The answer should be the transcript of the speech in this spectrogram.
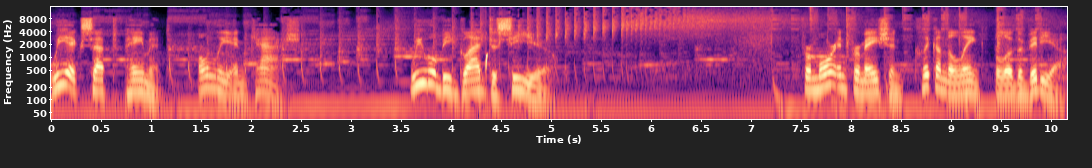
We accept payment only in cash. We will be glad to see you. For more information, click on the link below the video.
